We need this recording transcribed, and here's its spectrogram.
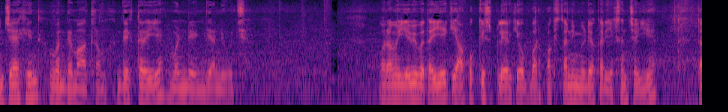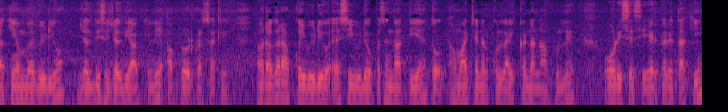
जय हिंद, वंदे मातरम। देखते रहिए वनडे इंडिया न्यूज़। और हमें ये भी बताइए कि आपको किस प्लेयर के ऊपर पाकिस्तानी मीडिया का रिएक्शन चाहिए, ताकि हम वह वीडियो जल्दी से जल्दी आपके लिए अपलोड कर सकें। और अगर आपको ये वीडियो, ऐसी वीडियो पसंद आती है तो हमारे चैनल को लाइक करना ना भूलें और इसे शेयर करें, ताकि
